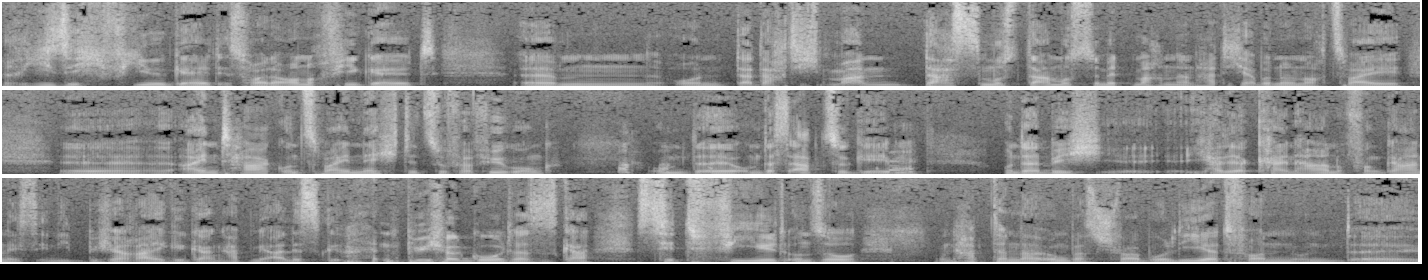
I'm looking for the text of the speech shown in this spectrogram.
riesig viel Geld ist heute auch noch viel Geld. Ähm, und da dachte ich Mann das muss da musst du mitmachen. Dann hatte ich aber nur noch zwei äh, einen Tag und zwei Nächte zur Verfügung um äh, um das abzugeben und dann bin ich, ich hatte ja keine Ahnung von gar nichts, in die Bücherei gegangen, habe mir alles an Büchern geholt, was es gab, Sid Field und so und habe dann da irgendwas schwabuliert von und äh,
